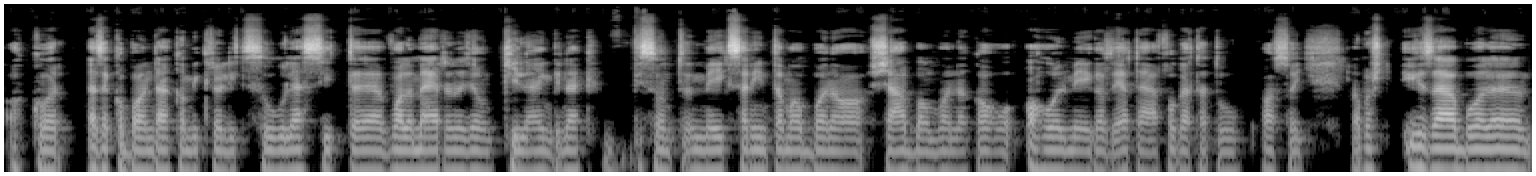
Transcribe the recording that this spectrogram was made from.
akkor ezek a bandák, amikről itt szó lesz, itt valamerre nagyon kilengnek, viszont még szerintem abban a sávban vannak, ahol, ahol még azért elfogadható az, hogy na most igazából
